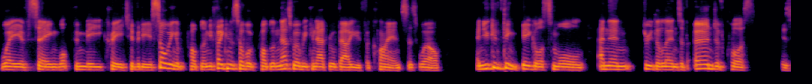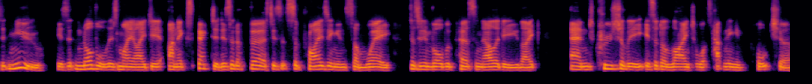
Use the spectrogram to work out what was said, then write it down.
way of saying what for me creativity is solving a problem. If I can solve a problem, that's where we can add real value for clients as well. And you can think big or small. And then through the lens of earned, of course, is it new? Is it novel? Is my idea unexpected? Is it a first? Is it surprising in some way? Does it involve a personality like and crucially is it aligned to what's happening in culture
